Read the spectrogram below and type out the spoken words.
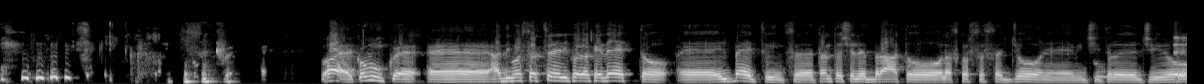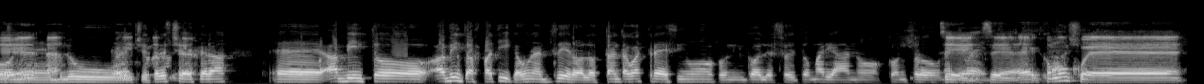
Vabbè, comunque, eh, a dimostrazione di quello che hai detto, eh, il Bedwins, tanto celebrato la scorsa stagione, vincitore del girone, eh, blu, eccetera, eccetera, eh, ha vinto, ha, vinto, a fatica 1-0 all'84esimo con il gol del solito Mariano contro una Sì, Juventus, sì. Eh, comunque,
